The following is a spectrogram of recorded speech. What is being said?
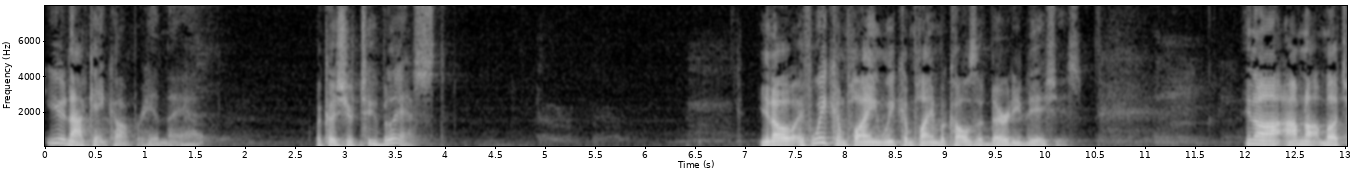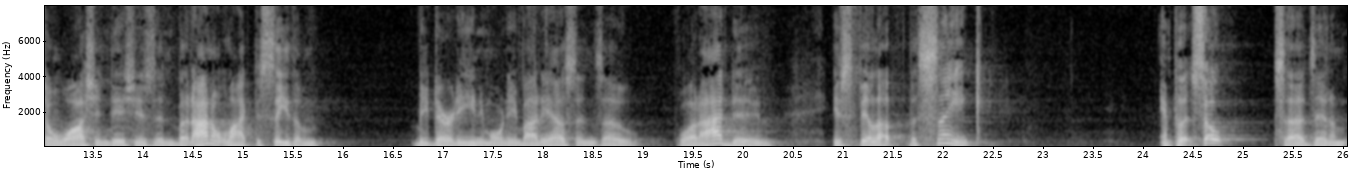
You and I can't comprehend that because you're too blessed. You know, if we complain, we complain because of dirty dishes. You know, I'm not much on washing dishes, and but I don't like to see them be dirty any more than anybody else. And so, what I do is fill up the sink and put soap suds in them,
